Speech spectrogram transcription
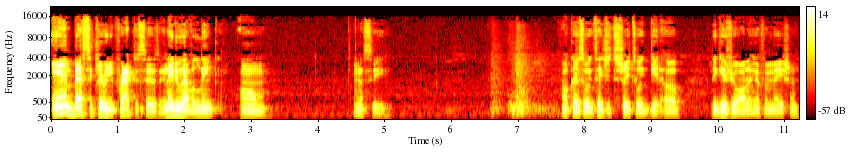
and best security practices, and they do have a link. Um, let's see. Okay, so it takes you straight to a GitHub that gives you all the information.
